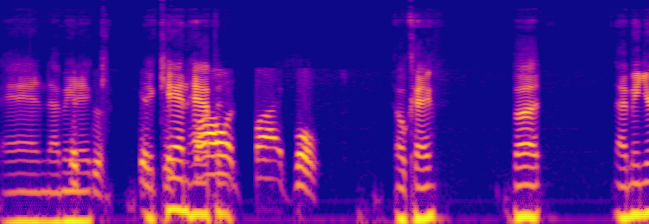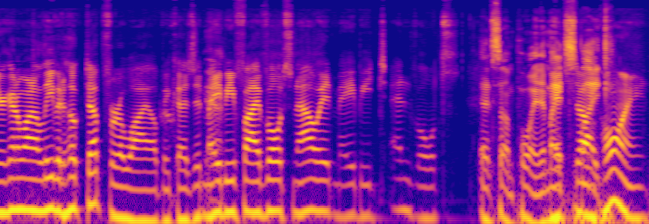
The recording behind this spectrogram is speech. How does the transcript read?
And I mean, it, It's a- it it's a can happen. Solid five volts. Okay. But I mean, you're going to want to leave it hooked up for a while because it may be 5 volts now, it may be 10 volts At some point, it might at spike. some point.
